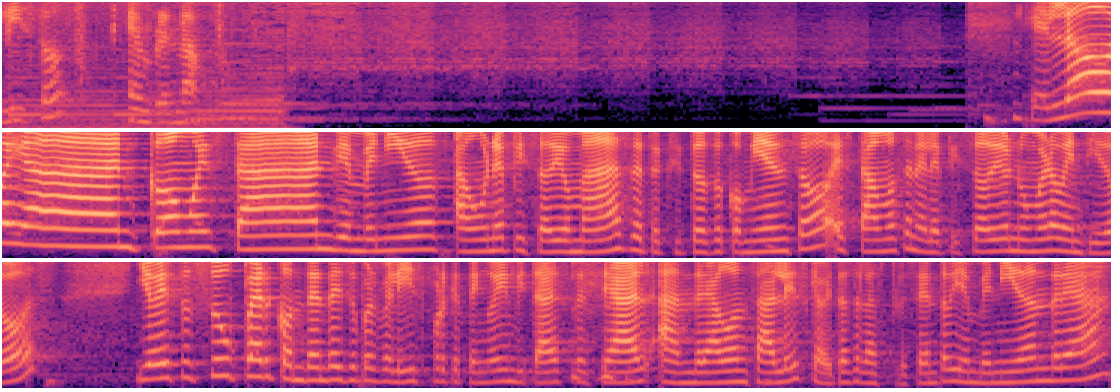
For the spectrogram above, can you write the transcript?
¿Listos? Emprendamos. Hello, Ian, ¿cómo están? Bienvenidos a un episodio más de Tu Exitoso Comienzo. Estamos en el episodio número 22 y hoy estoy súper contenta y súper feliz porque tengo de invitada especial a Andrea González, que ahorita se las presento. Bienvenida, Andrea.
